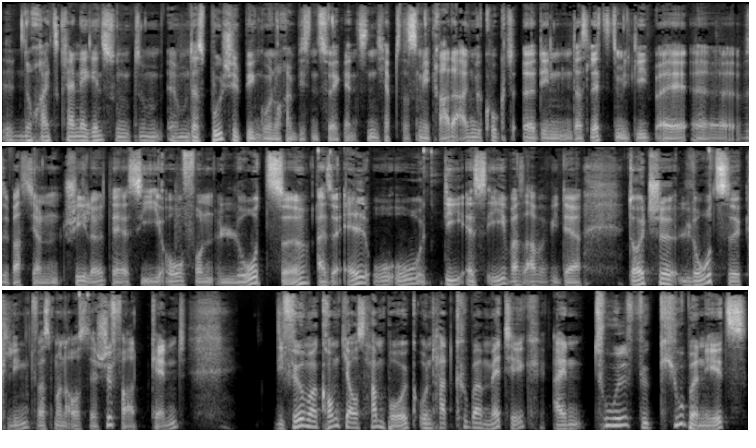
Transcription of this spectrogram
Äh, noch als kleine Ergänzung, um, um das Bullshit-Bingo noch ein bisschen zu ergänzen. Ich habe das mir gerade angeguckt, äh, den, das letzte Mitglied bei äh, Sebastian Scheele, der CEO von Lotse, also L-O-O-D-S-E, was aber wie der deutsche Lotse klingt, was man aus der Schifffahrt kennt. Die Firma kommt ja aus Hamburg und hat Kubernetic, ein Tool für Kubernetes,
